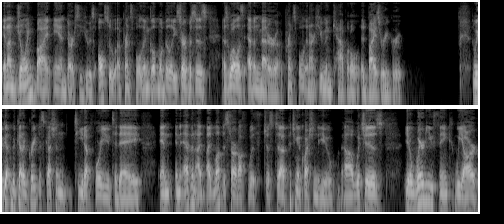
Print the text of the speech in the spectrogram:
And I'm joined by Anne d'Arcy, who is also a principal in Global Mobility Services, as well as Evan Metter, a principal in our Human Capital Advisory Group. we've got we've got a great discussion teed up for you today. And, and Evan, I'd, I'd love to start off with just uh, pitching a question to you, uh, which is, you know, where do you think we are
